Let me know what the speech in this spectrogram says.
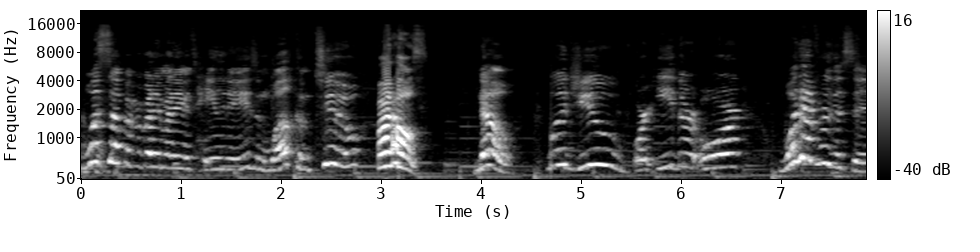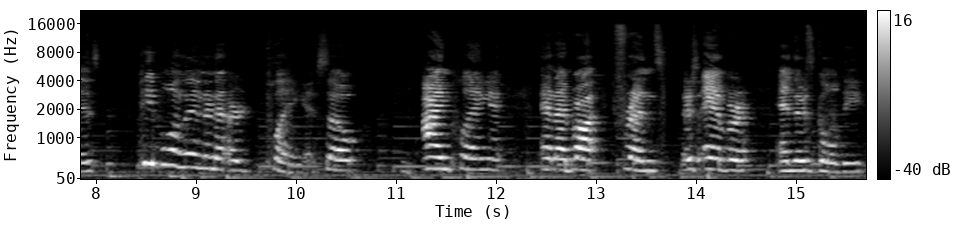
What's up, everybody? My name is Haley Daze, and welcome to Buttholes! No, Would You or Either or whatever this is. People on the internet are playing it, so I'm playing it, and I brought friends. There's Amber and there's Goldie.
